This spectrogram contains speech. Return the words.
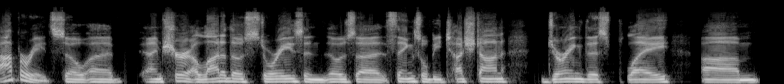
operates. So uh, I'm sure a lot of those stories and those uh, things will be touched on during this play. Um,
